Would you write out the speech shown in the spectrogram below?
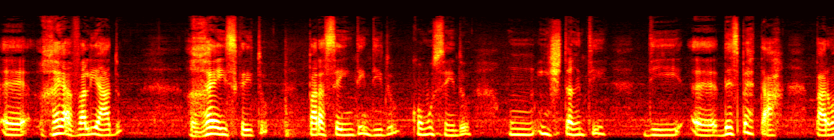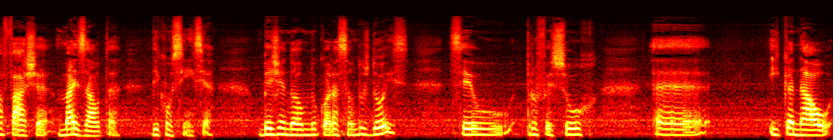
é, reavaliado, reescrito, para ser entendido como sendo um instante de é, despertar para uma faixa mais alta de consciência. Beijo enorme no coração dos dois, seu professor é, e canal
